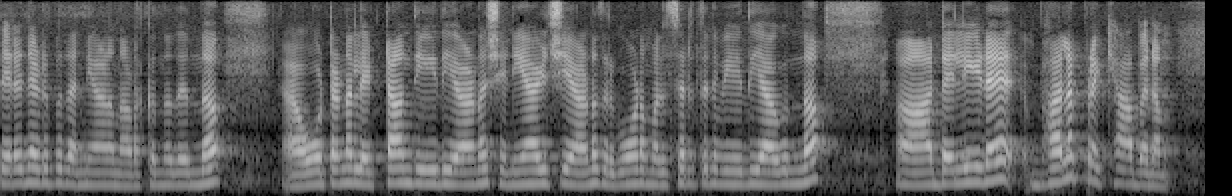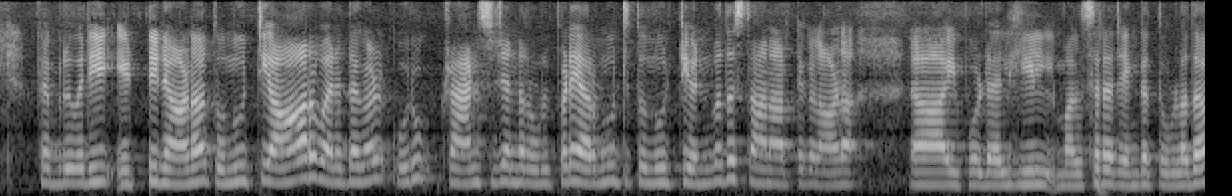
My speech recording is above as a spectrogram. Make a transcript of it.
തിരഞ്ഞെടുപ്പ് തന്നെയാണ് നടക്കുന്നതെന്ന് വോട്ടെണ്ണൽ എട്ടാം തീയതിയാണ് ശനിയാഴ്ചയാണ് ത്രികോണ മത്സരത്തിന് വേദിയാകുന്ന ഡൽഹിയുടെ ഫലപ്രഖ്യാപനം. ഫെബ്രുവരി എട്ടിനാണ്. തൊണ്ണൂറ്റി ആറ് വനിതകൾ ഒരു ട്രാൻസ്ജെൻഡർ ഉൾപ്പെടെ അറുന്നൂറ്റി തൊണ്ണൂറ്റി ഒൻപത് സ്ഥാനാർത്ഥികളാണ് ഇപ്പോൾ ഡൽഹിയിൽ മത്സര രംഗത്തുള്ളത്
